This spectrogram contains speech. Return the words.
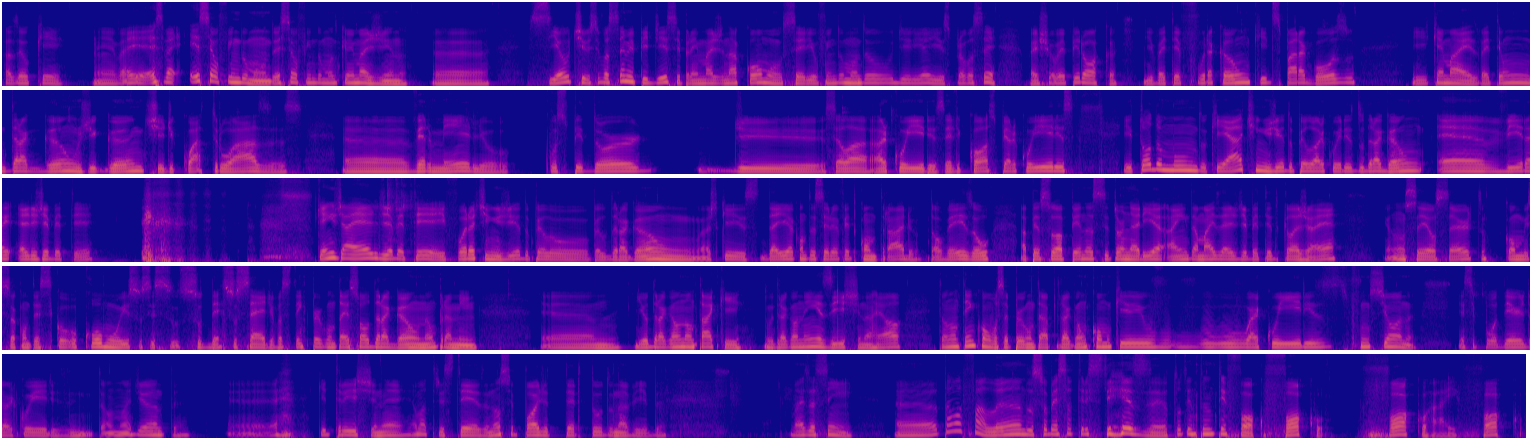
Fazer o quê? Né? Vai, esse, vai, esse é o fim do mundo. Esse é o fim do mundo que eu imagino. Uh, se eu tive, se você me pedisse para imaginar como seria o fim do mundo, eu diria isso para você. Vai chover piroca e vai ter furacão que dispara gozo. E que mais? Vai ter um dragão gigante de quatro asas, uh, vermelho, cuspidor de, sei lá, arco-íris. Ele cospe arco-íris e todo mundo que é atingido pelo arco-íris do dragão é, vira LGBT. Quem já é LGBT e for atingido pelo, pelo dragão, acho que daí aconteceria o efeito contrário, talvez, ou a pessoa apenas se tornaria ainda mais LGBT do que ela já é. Eu não sei ao certo como isso acontece, como isso se su sucede. Você tem que perguntar isso ao dragão, não para mim. É, e o dragão não tá aqui. O dragão nem existe, na real. Então não tem como você perguntar pro dragão como que o, o, o arco-íris funciona. Esse poder do arco-íris. Então não adianta. É, que triste, né? É uma tristeza. Não se pode ter tudo na vida. Mas assim, uh, eu tava falando sobre essa tristeza. Eu tô tentando ter foco. Foco. Foco, Rai. Foco.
